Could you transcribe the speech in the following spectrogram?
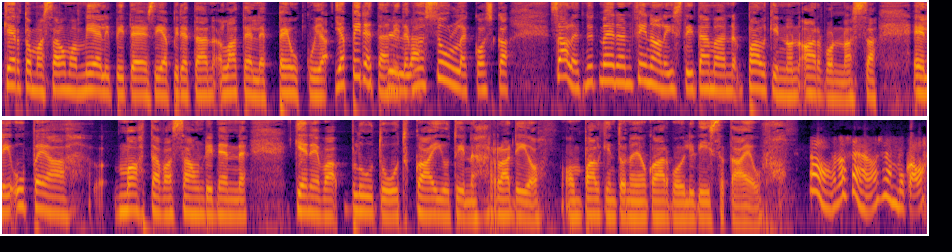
kertomassa oman mielipiteesi ja pidetään latelle peukkuja. Ja pidetään Kyllä. niitä myös sulle, koska sä olet nyt meidän finalisti tämän palkinnon arvonnassa. Eli upea, mahtava soundinen Geneva Bluetooth-kaiutin radio on palkintona, jonka arvo yli 500 euroa. No, no sehän on sen mukava.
